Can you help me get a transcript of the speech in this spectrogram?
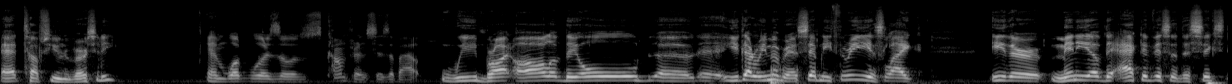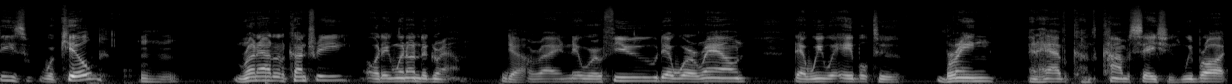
at Tufts University. And what was those conferences about? we brought all of the old uh, you got to remember at 73 it's like either many of the activists of the 60s were killed hmm run out of the country or they went underground Yeah. all right and there were a few that were around that we were able to bring and have conversations we brought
